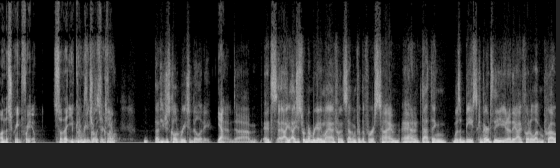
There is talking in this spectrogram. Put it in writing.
on the screen for you, so that you it can reach it with your phone. That feature is called reachability. Yeah. And um, it's I, I just remember getting my iPhone 7 for the first time, and that thing was a beast compared to the you know the iPhone 11 Pro,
